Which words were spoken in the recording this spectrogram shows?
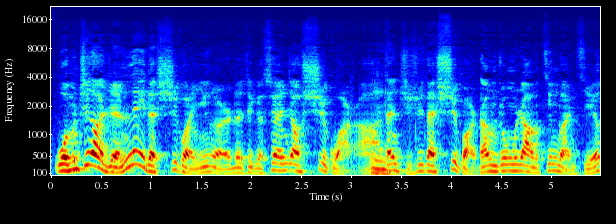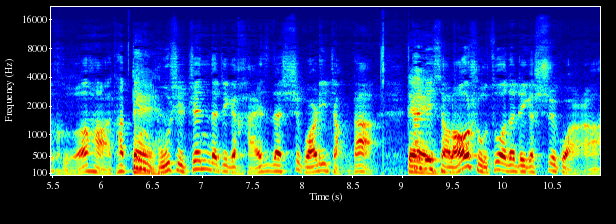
我们知道人类的试管婴儿的这个虽然叫试管啊，但只是在试管当中让精卵结合哈，它并不是真的这个孩子在试管里长大。但这小老鼠做的这个试管啊，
